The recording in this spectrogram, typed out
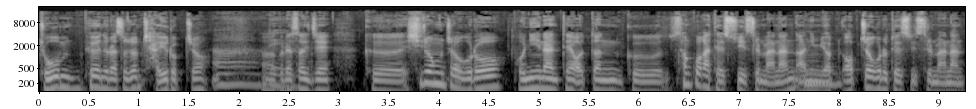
좋은 표현으로서 좀 자유롭죠. 아, 어, 네. 어, 그래서 이제 그 실용적으로 본인한테 어떤 그 성과가 될 수 있을 만한 아니면 음. 업적으로 될 수 있을 만한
